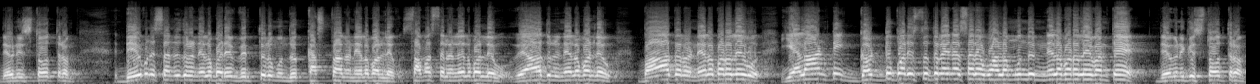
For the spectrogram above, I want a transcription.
దేవుని స్తోత్రం. దేవుని సన్నిధిలో నిలబడే వ్యక్తుల ముందు కష్టాలు నిలబడలేవు సమస్యలు నిలబడలేవు వ్యాధులు నిలబడలేవు బాధలు నిలబడలేవు. ఎలాంటి గడ్డు పరిస్థితులైనా సరే వాళ్ళ ముందు నిలబడలేవంతే. దేవునికి స్తోత్రం.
